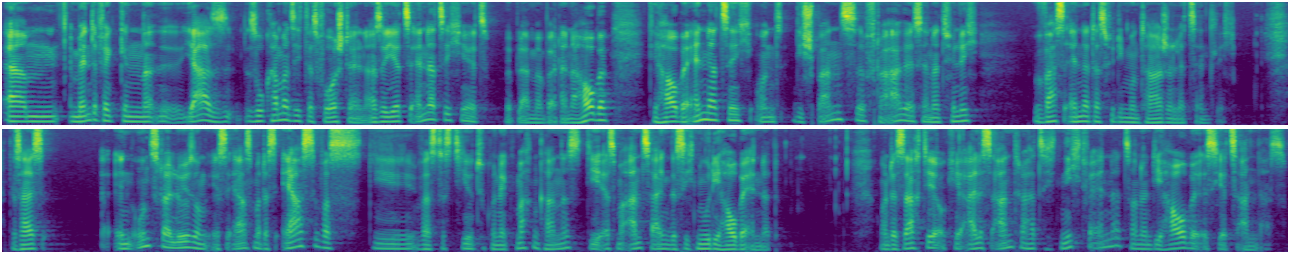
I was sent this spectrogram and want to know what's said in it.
Ähm, Im Endeffekt, ja, so kann man sich das vorstellen. Also jetzt ändert sich jetzt, wir bleiben mal bei deiner Haube, die Haube ändert sich und die spannendste Frage ist ja natürlich, was ändert das für die Montage letztendlich? Das heißt, in unserer Lösung ist erstmal das Erste, was, die, was das TO2 Connect machen kann, ist, die erstmal anzeigen, dass sich nur die Haube ändert. Und das sagt dir, okay, alles andere hat sich nicht verändert, sondern die Haube ist jetzt anders.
